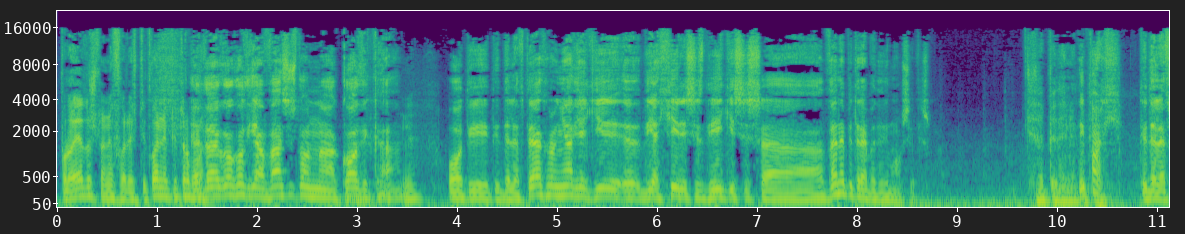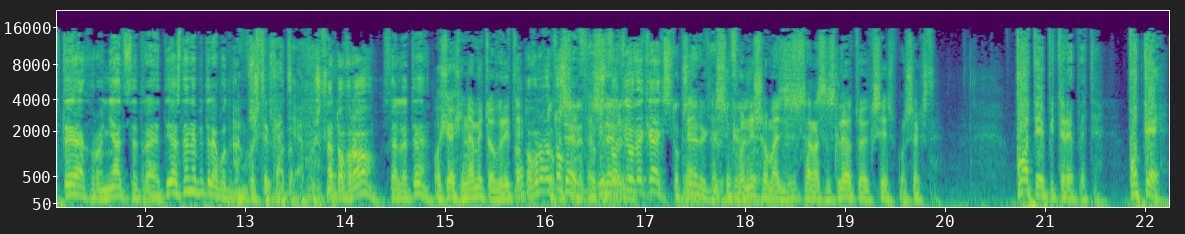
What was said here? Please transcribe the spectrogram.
προέδρους των εφορευτικών επιτροπών. Εδώ, εγώ έχω διαβάσει στον uh, κώδικα ναι. ότι την τελευταία χρονιά ε, διαχείρισης διοίκησης uh, δεν επιτρέπεται δημοψήφισμα. Τι θα πει, δεν υπάρχει. Υπάρχει. Την τελευταία χρονιά της τετραετίας δεν επιτρέπονται δημοψήφισματα. Να το βρω, θέλετε; Όχι, όχι, να μην το βρείτε. Να το βρω, το, το, ξέρετε, το, το, το, το, ναι, Θα συμφωνήσω μαζί σας, αλλά σας λέω το εξής, προσέξτε. Πότε επιτρέπεται; Ποτέ.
